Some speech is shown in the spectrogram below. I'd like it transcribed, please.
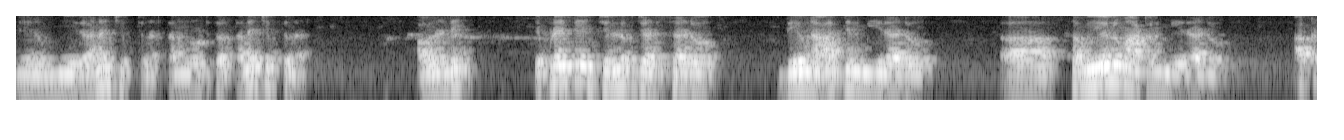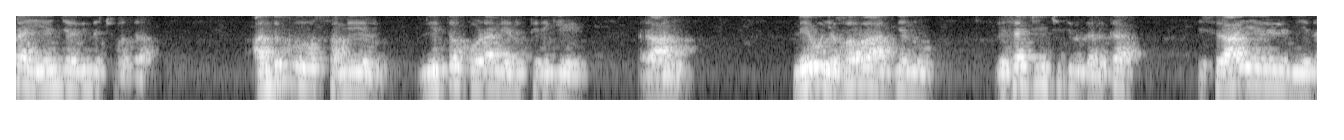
నేను మీరనని చెప్తున్నాడు. తన నోటితో తనే చెప్తున్నాడు. అవునండి? ఎప్పుడైతే జనులకు జడిస్తాడో దేవుని ఆజ్ఞను మీరాడో సమయలు మాటలు మీరాడో అక్కడ ఏం జరిగిందో చూద్దాం. అందుకు సమయలు నీతో కూడా నేను తిరిగి రాను. నీవు యహోవ ఆజ్ఞను విసర్జించితివి గనుక ఇస్రాయేలీల మీద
